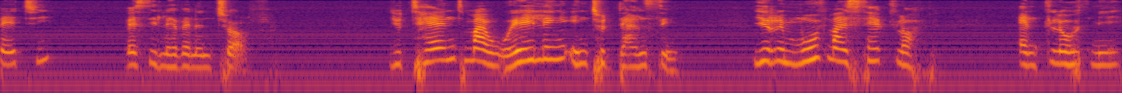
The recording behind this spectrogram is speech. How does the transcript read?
30, verse 11 and 12. You turned my wailing into dancing. You remove my sackcloth and clothe me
